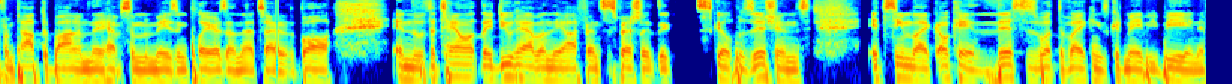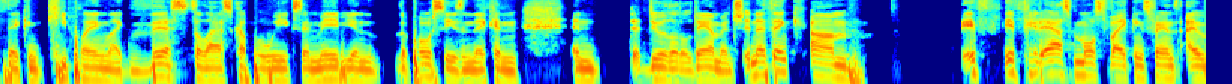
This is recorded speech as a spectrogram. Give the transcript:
from top to bottom they have some amazing players on that side of the ball, and with the talent they do have on the offense, especially the skill positions, it seemed like okay, this is what the Vikings could maybe be, and if they can keep playing like this the last couple weeks, and maybe in the postseason they can and do a little damage. And I think um, if if you'd ask most Vikings fans, I,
